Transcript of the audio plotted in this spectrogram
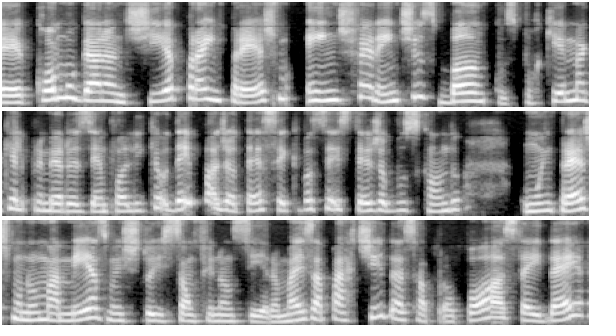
é, como garantia para empréstimo em diferentes bancos, porque naquele primeiro exemplo ali que eu dei, pode até ser que você esteja buscando um empréstimo numa mesma instituição financeira, mas a partir dessa proposta, a ideia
